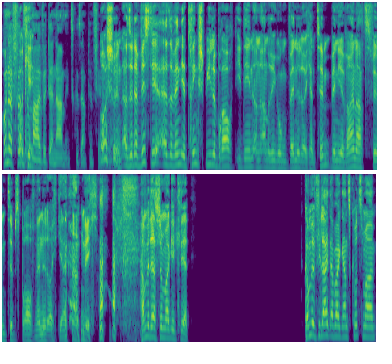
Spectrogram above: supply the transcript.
114 Okay. Mal wird der Name insgesamt im Film. Oh, schön. Also da wisst ihr, also wenn ihr Trinkspiele braucht, Ideen und Anregungen, wendet euch an Tim. Wenn ihr Weihnachtsfilmtipps braucht, wendet euch gerne an mich. Haben wir das schon mal geklärt? Kommen wir vielleicht aber ganz kurz mal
